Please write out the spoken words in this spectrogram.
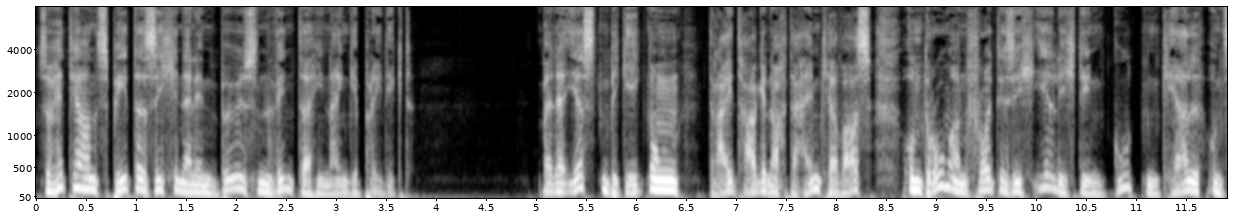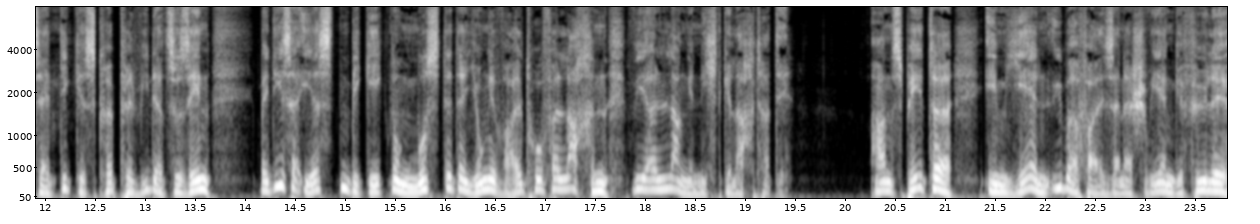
so hätte Hans Peter sich in einen bösen Winter hineingepredigt. Bei der ersten Begegnung, drei Tage nach der Heimkehr war's, und Roman freute sich ehrlich, den guten Kerl und sein dickes Köpfel wiederzusehen, bei dieser ersten Begegnung musste der junge Waldhofer lachen, wie er lange nicht gelacht hatte. Hans Peter, im jähen Überfall seiner schweren Gefühle,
